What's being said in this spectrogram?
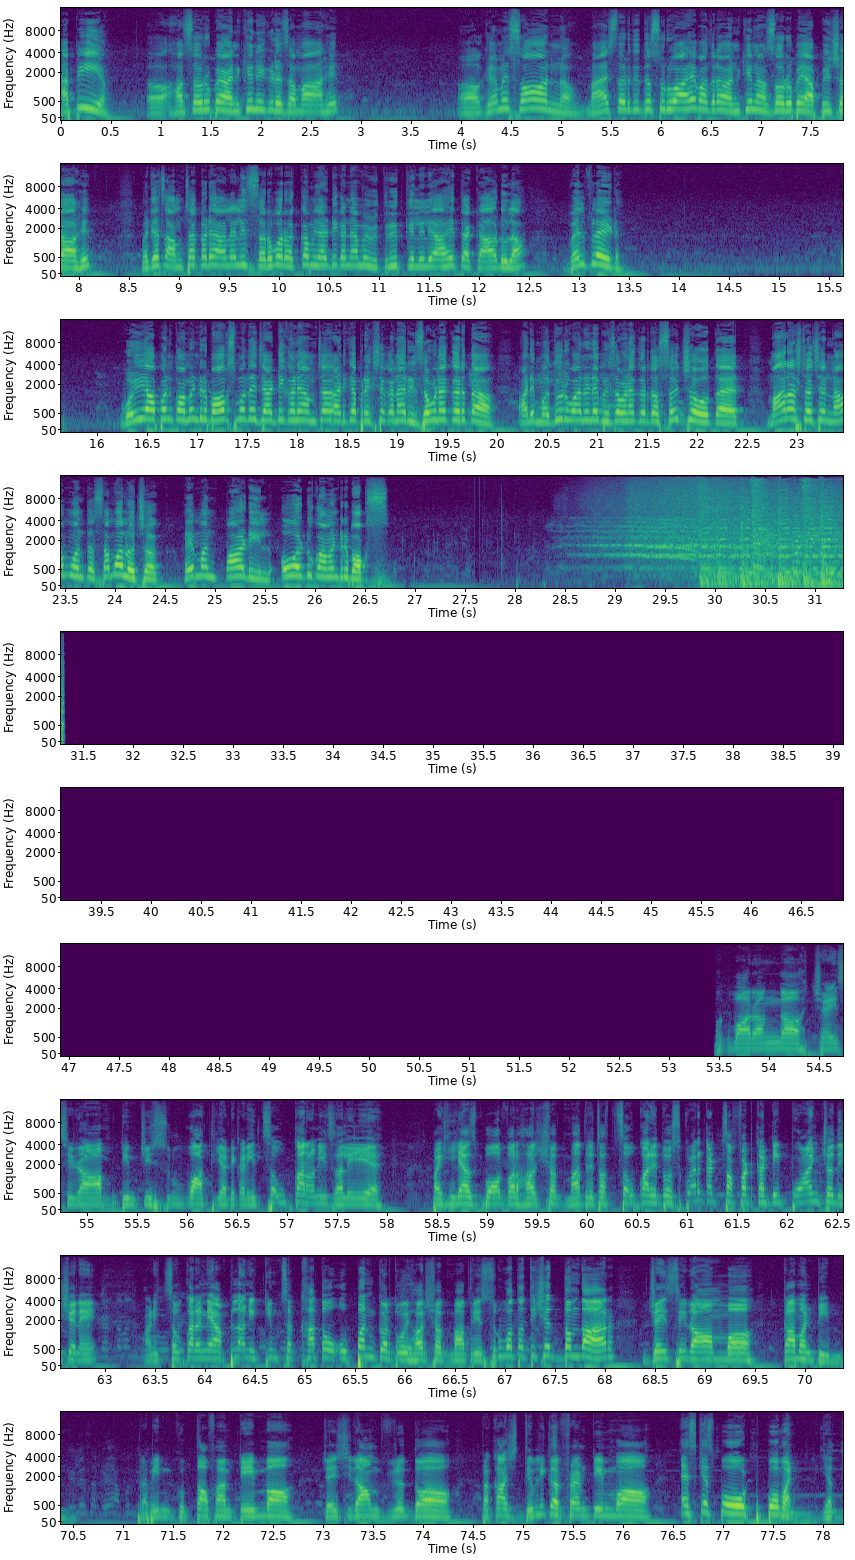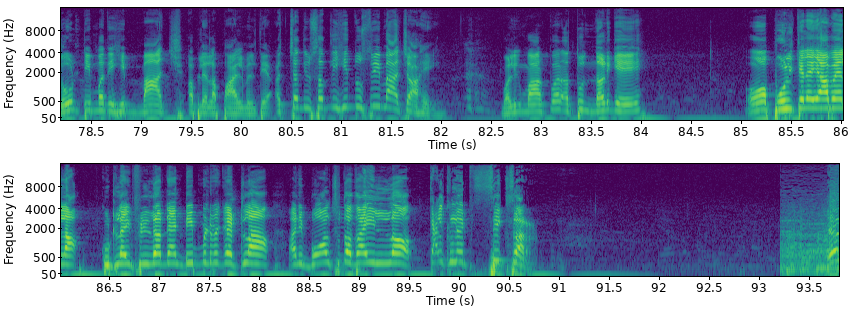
Happy हजार रुपये आणखीन इकडे जमा आहेत. गेम इज ऑन मॅच तर तिथे सुरू आहे मात्र आणखीन हजार रुपये हॅपीच्या आहेत. म्हणजेच आमच्याकडे आलेली सर्व रक्कम या ठिकाणी आम्ही वितरित केलेली आहे त्या खेळाडूला वेल प्लेड वळी आपण कॉमेंट्री बॉक्समध्ये ज्या ठिकाणी आमच्या लाडक्या प्रेक्षकांना रिझवण्याकरता आणि मधुर वाणीने भिजवण्याकरता सज्ज होत आहेत. महाराष्ट्राचे नामवंत समालोचक Hemant Patil over to commentary box भगवा रंग जय श्रीराम टीमची सुरुवात या ठिकाणी चौकाराने झालेली आहे. पहिल्याच बॉलवर हर्षद म्हात्रेचा चौकार येतो. स्क्वेअर कटचा फटका टी दिशेने. आणि चौकाराने आपलं आणि टीमचं खातं ओपन करतोय हर्षद म्हात्रे. सुरुवात अतिशय दमदार. Jai Shriram Kaman team Praveen Gupta fam team Jai Shriram विरुद्ध Prakash Divlikar fam team S K sport Poman. या दोन टीममध्ये ही मॅच आपल्याला पाहायला मिळते. आजच्या दिवसातली ही दुसरी मॅच आहे. बॉलिंग मार्कवर अतुल नडगे. ओ पूल केलं यावेळेला. कुठलाही फिल्डर नाही डीप मिड विकेटला आणि बॉल सुद्धा जाईल. कॅल्क्युलेट सिक्सर हे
